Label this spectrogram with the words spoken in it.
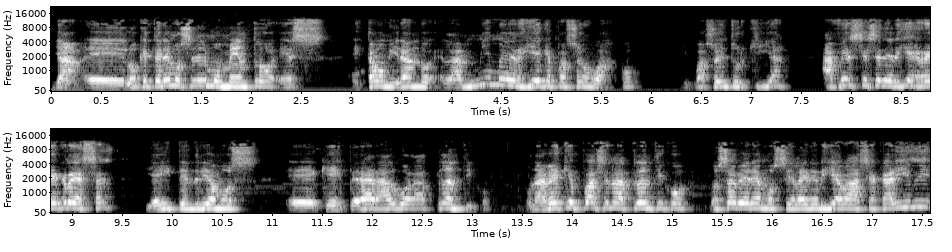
Ya, eh, lo que tenemos en el momento es, estamos mirando la misma energía que pasó en Huasco y pasó en Turquía, a ver si esa energía regresa y ahí tendríamos eh, que esperar algo al Atlántico. Una vez que pase el Atlántico, no sabremos si la energía va hacia Caribe,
